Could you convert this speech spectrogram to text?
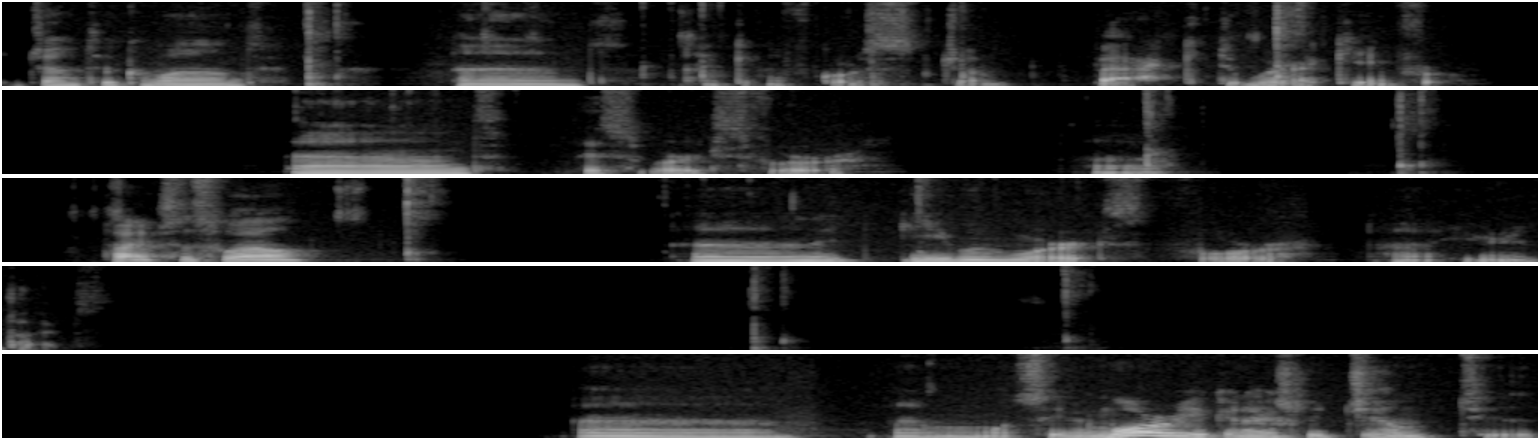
the jump to command. And I can, of course, jump back to where I came from. And this works for uh, types as well. And it even works for Uh, and what's even more, you can actually jump to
